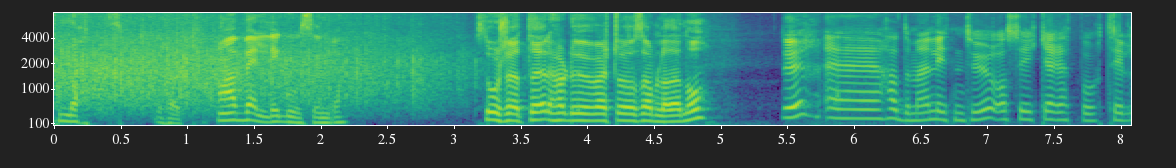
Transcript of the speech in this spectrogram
Flott. Takk. Han er veldig god, Sindre. Storsæter, har du vært og samla deg nå? Du, jeg hadde med en liten tur, og så gikk jeg rett bort til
